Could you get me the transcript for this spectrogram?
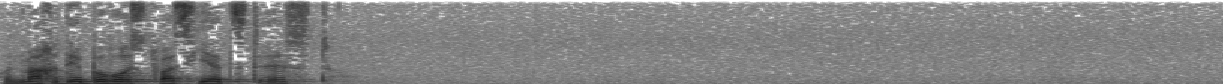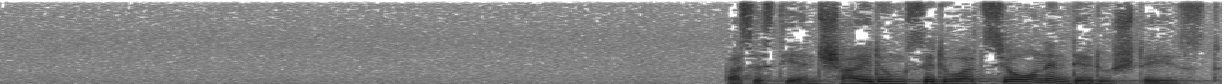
Und mache dir bewusst, was jetzt ist. Was ist die Entscheidungssituation, in der du stehst?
